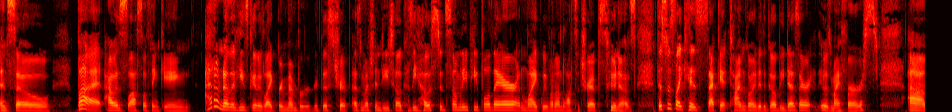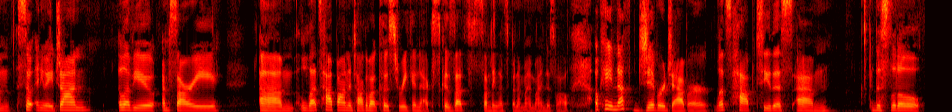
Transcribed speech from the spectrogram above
and so, but I was also thinking, I don't know that he's going to like remember this trip as much in detail because he hosted so many people there and like we went on lots of trips. Who knows? This was like his second time going to the Gobi Desert. It was my first. Um, so, anyway, John, I love you. I'm sorry. Um, let's hop on and talk about Costa Rica next because that's something that's been on my mind as well. Okay, enough jibber jabber. Let's hop to this um, this little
